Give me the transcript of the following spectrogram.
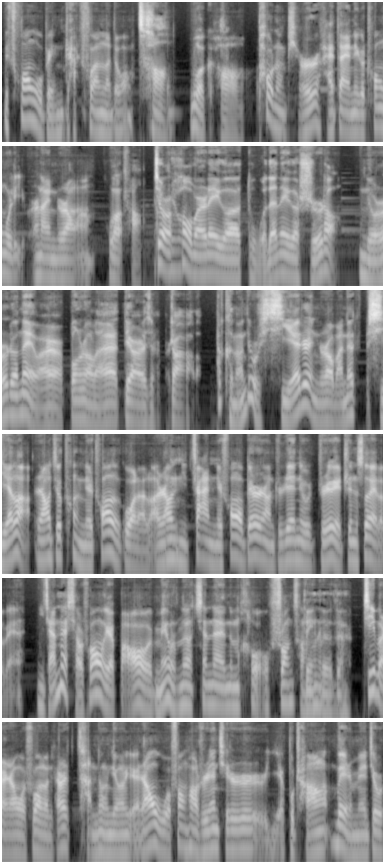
那窗户被人炸穿了都，操，我靠！炮仗皮儿还在那个窗户里边呢，你知道吗？我操，就是后边那个堵的那个石头，嗯有时候就那玩意儿崩上来，第二下炸了。它可能就是斜着，你知道吧？那斜了，然后就冲你那窗户过来了，然后你炸你那窗户边儿上，直接就直接给震碎了呗。以前那小窗户也薄，没有什么现在那么厚双层。对对对，基本上我说了，全是惨痛经历。然后我放炮时间其实也不长，为什么呀？就是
